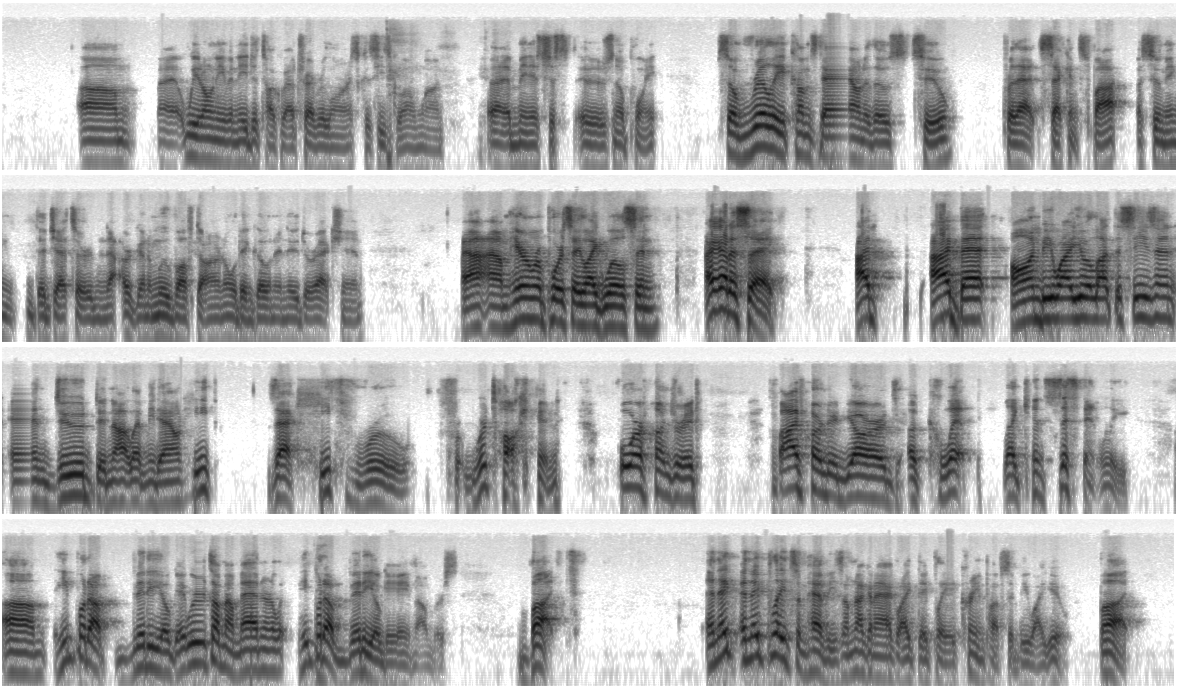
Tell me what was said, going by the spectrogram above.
um, uh, we don't even need to talk about Trevor Lawrence because he's going one. Uh, I mean, it's just, there's no point. So, really, it comes down to those two for that second spot, assuming the Jets are, are going to move off Darnold and go in a new direction. I, I'm hearing reports they like Wilson. I got to say, I I bet on BYU a lot this season, and dude did not let me down. He, Zach, he threw. For, we're talking 400, 500 yards a clip, like consistently. Um, he put up video game. We were talking about Madden earlier. He put up video game numbers, but and they and they played some heavies. I'm not going to act like they played cream puffs at BYU, but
